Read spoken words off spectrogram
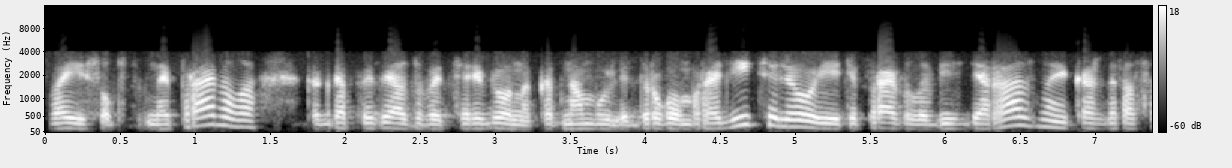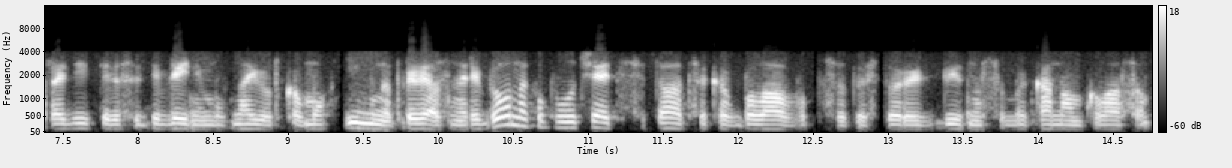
свои собственные правила, когда привязывается ребенок к одному или другому родителю, и эти правила везде разные, каждый раз родители с удивлением узнают, кому именно привязан ребенок, и получается ситуация, как была вот с этой историей с бизнесом и эконом-классом.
